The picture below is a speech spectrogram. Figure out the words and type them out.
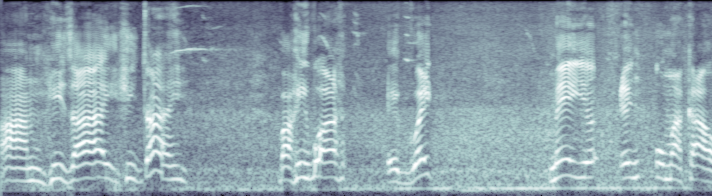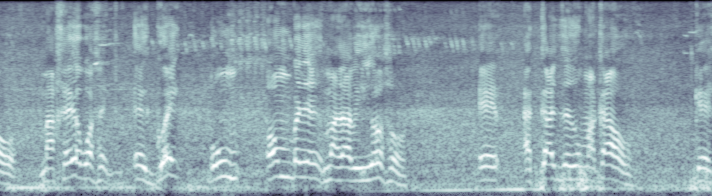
Um, he died, he died, but he was a great mayor in Humacao. Majero was a, a great, un hombre maravilloso, el alcalde de Humacao, que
